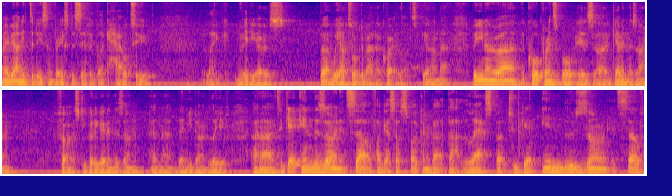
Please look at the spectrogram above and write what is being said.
Maybe I need to do some very specific, like how to, like videos. But we have talked about that quite a lot. So get on that. But you know, uh, the core principle is uh, get in the zone first. You've got to get in the zone, and uh, then you don't leave. And uh, to get in the zone itself, I guess I've spoken about that less. But to get in the zone itself,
